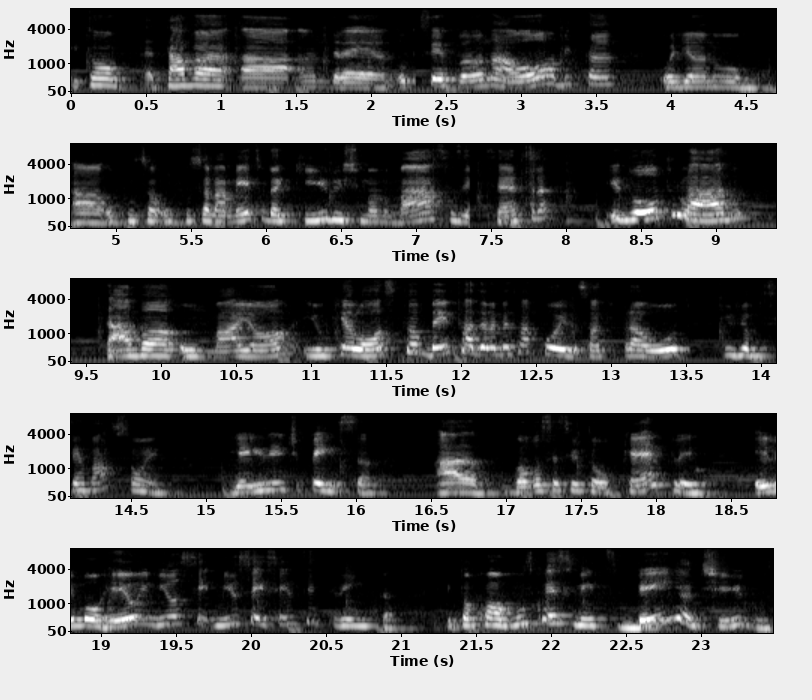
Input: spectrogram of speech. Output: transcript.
Então, estava a André observando a órbita olhando a, o, o, funcionamento daquilo, estimando massas, etc. E do outro lado, estava o Maior e o Kelos também fazendo a mesma coisa, só que para outros de observações. E aí a gente pensa, a, igual você citou, o Kepler, ele morreu em 1630. Então, com alguns conhecimentos bem antigos,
